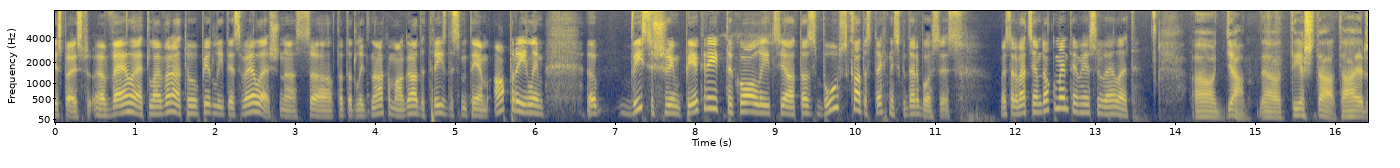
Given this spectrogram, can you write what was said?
iespējas eh, vēlēt, lai varētu piedalīties vēlēšanās tātad līdz nākamā gada 30. aprīlim. Eh, visi šim piekrīt koalīcijā, tas būs, kā tas tehniski darbosies. Mēs ar veciem dokumentiem iesim vēlēt. Uh, jā, uh, tieši tā. Tā ir,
